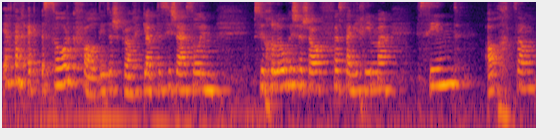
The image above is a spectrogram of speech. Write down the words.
ich denke, eine Sorgfalt in der Sprache, ich glaube, das ist auch so im psychologischen Arbeiten, sage ich immer, sind achtsam,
